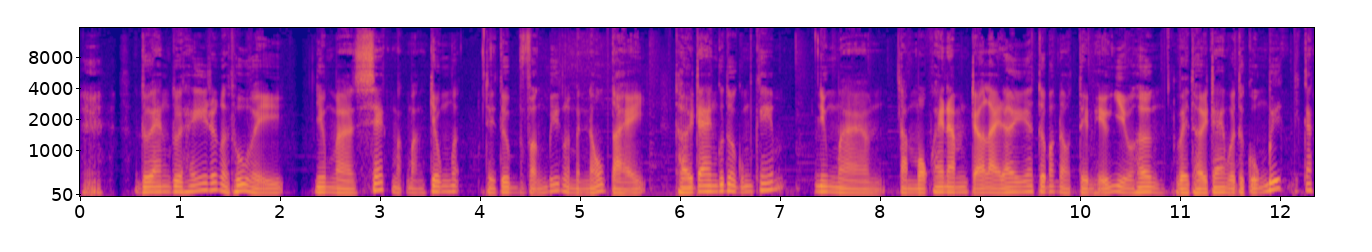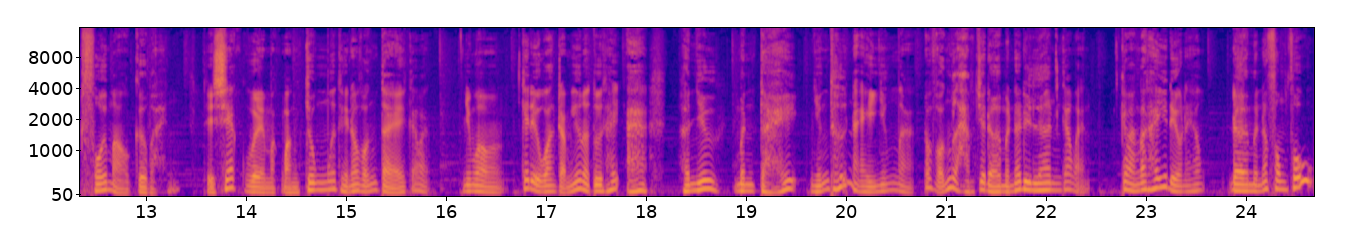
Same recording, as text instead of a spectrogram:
Tôi ăn tôi thấy rất là thú vị nhưng mà xét mặt bằng chung á, thì tôi vẫn biết là mình nấu tệ. Thời trang của tôi cũng kém nhưng mà tầm một hai năm trở lại đây tôi bắt đầu tìm hiểu nhiều hơn về thời trang và tôi cũng biết cách phối màu cơ bản. Thì xét về mặt bằng chung thì nó vẫn tệ các bạn nhưng mà cái điều quan trọng nhất là tôi thấy à hình như mình tệ những thứ này nhưng mà nó vẫn làm cho đời mình nó đi lên các bạn. Các bạn có thấy cái điều này không? Đời mình nó phong phú,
